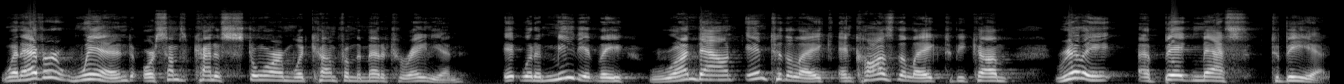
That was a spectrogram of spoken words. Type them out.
whenever wind or some kind of storm would come from the Mediterranean, it would immediately run down into the lake and cause the lake to become really a big mess to be in.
